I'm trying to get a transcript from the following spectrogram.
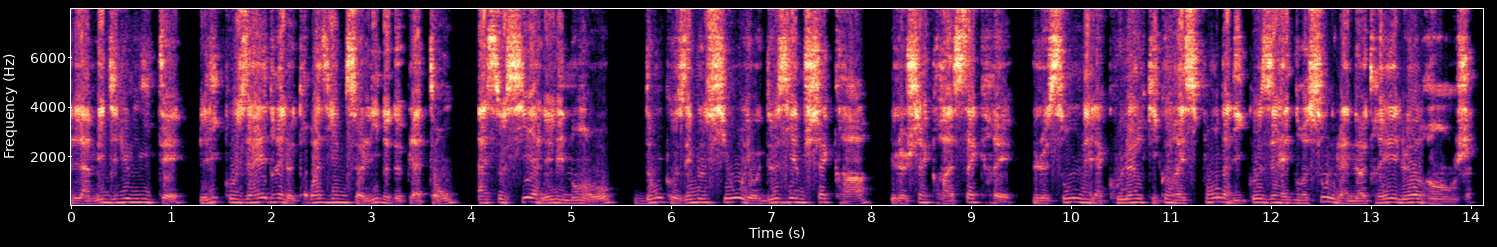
la médiumnité. L'icosaèdre est le troisième solide de Platon, associé à l'élément eau, donc aux émotions et au deuxième chakra, le chakra sacré. Le son et la couleur qui correspondent à l'icosaèdre sont la note et le orange.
